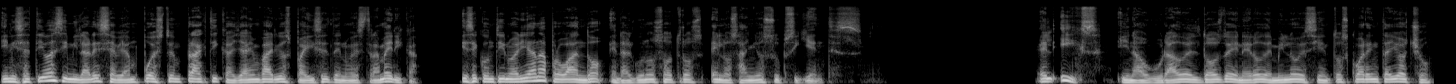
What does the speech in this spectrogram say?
Iniciativas similares se habían puesto en práctica ya en varios países de nuestra América, y se continuarían aprobando en algunos otros en los años subsiguientes. El IX, inaugurado el 2 de enero de 1948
